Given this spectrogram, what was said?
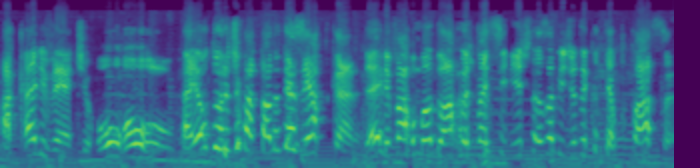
a canivete. Ho, ho, ho. Aí é o duro de matar no deserto, cara. Né? Ele vai arrumando armas mais sinistras à medida que o tempo passa.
